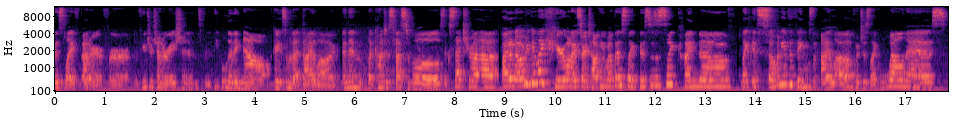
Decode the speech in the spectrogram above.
this life better for the future generations, for the people living now, create some of that dialogue. And then like conscious festivals, etc. I don't know if you can like hear when I start talking about this, like this is like kind of, like it's so many of the things that I love, which is like wellness,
